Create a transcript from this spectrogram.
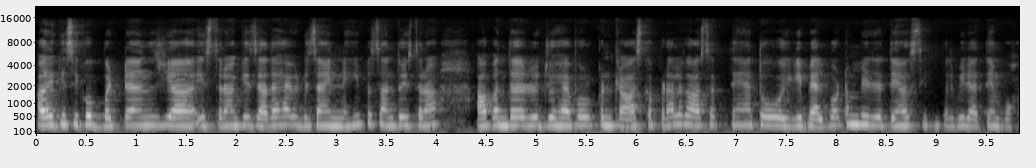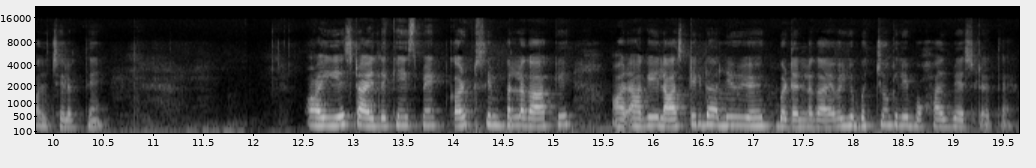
अगर किसी को बटन्स या इस तरह के ज़्यादा हैवी डिज़ाइन नहीं पसंद तो इस तरह आप अंदर जो है वो कंट्रास्ट कपड़ा लगा सकते हैं तो ये बेल बॉटम भी देते हैं और सिंपल भी रहते हैं, बहुत अच्छे लगते हैं। और ये स्टाइल देखें, इसमें कट सिंपल लगा के और आगे इलास्टिक डाली हुई है, एक बटन लगाया हुआ ये बच्चों के लिए बहुत बेस्ट रहता है।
